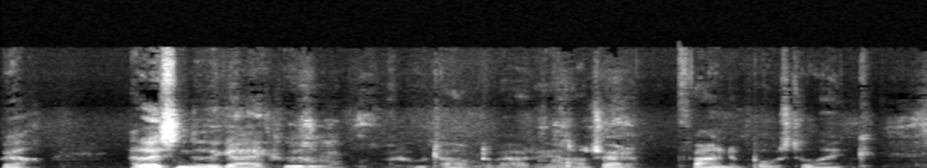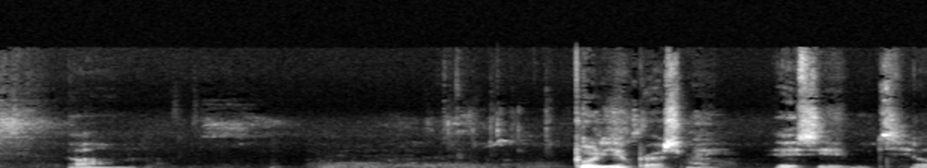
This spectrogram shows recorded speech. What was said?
Well, I listened to the guy who who talked about it. I'll try to find and post a link. Um, he impressed me. He seemed uh,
